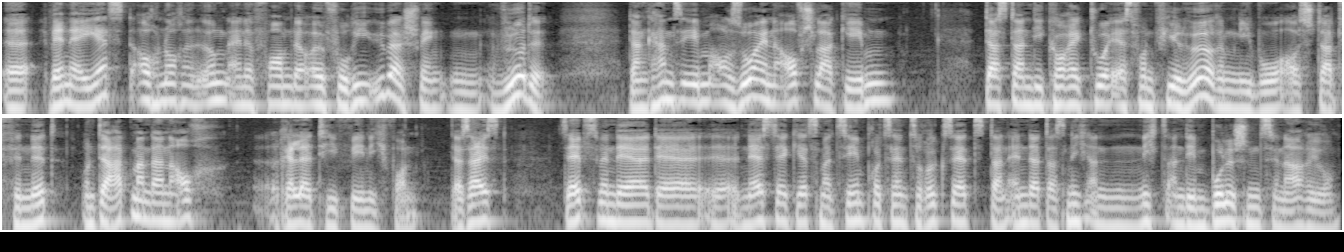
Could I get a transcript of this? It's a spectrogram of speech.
äh, wenn er jetzt auch noch in irgendeine Form der Euphorie überschwenken würde, dann kann es eben auch so einen Aufschlag geben, dass dann die Korrektur erst von viel höherem Niveau aus stattfindet. Und da hat man dann auch relativ wenig von. Das heißt, selbst wenn der, der äh, Nasdaq jetzt mal 10% zurücksetzt, dann ändert das nicht an, nichts an dem bullischen Szenario.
